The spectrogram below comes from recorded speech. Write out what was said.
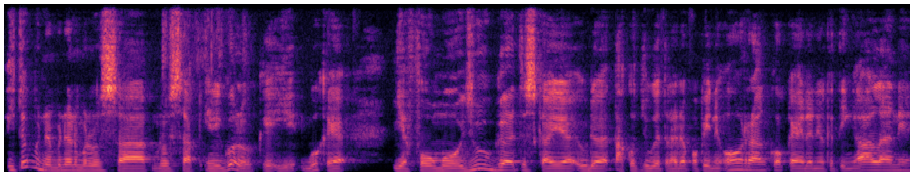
itu benar-benar merusak merusak ini gue loh kayak iya, gue kayak ya FOMO juga terus kayak udah takut juga terhadap opini orang kok kayak Daniel ketinggalan ya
